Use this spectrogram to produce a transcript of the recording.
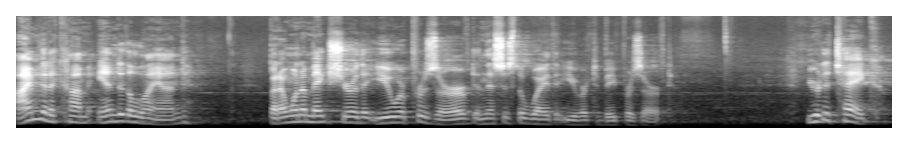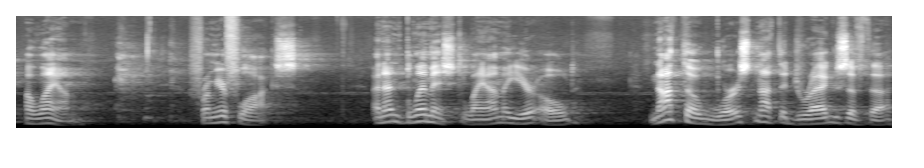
I'm going to come into the land, but I want to make sure that you are preserved, and this is the way that you are to be preserved. You're to take a lamb from your flocks, an unblemished lamb, a year old not the worst, not the dregs of the,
